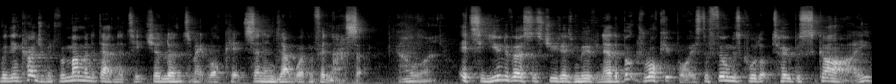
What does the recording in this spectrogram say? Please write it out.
with the encouragement of a mum and a dad and a teacher, learned to make rockets and ended up working for NASA. Oh, wow. It's a Universal Studios movie. Now, the book's Rocket Boys. The film is called October Sky,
